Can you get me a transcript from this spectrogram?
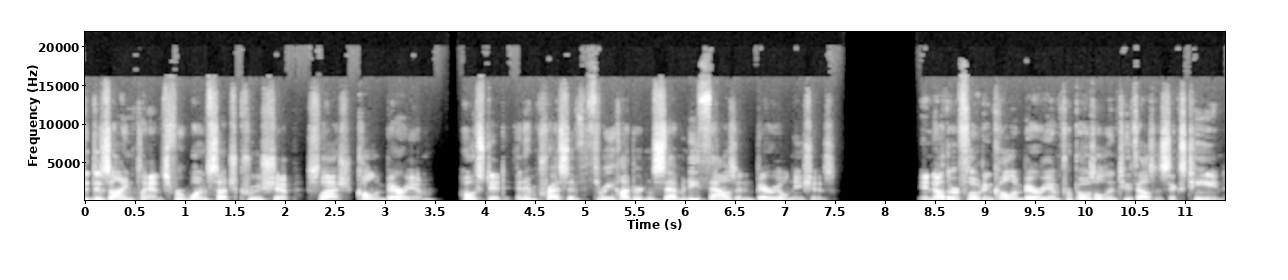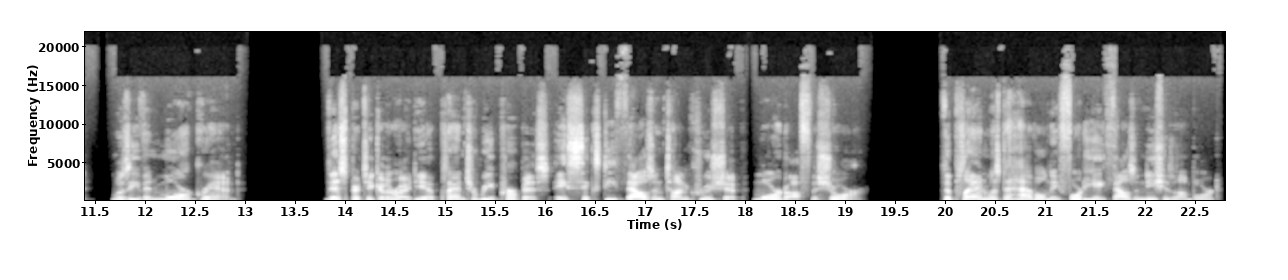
The design plans for one such cruise ship slash columbarium hosted an impressive 370,000 burial niches. Another floating columbarium proposal in 2016 was even more grand. This particular idea planned to repurpose a 60,000 ton cruise ship moored off the shore. The plan was to have only 48,000 niches on board,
